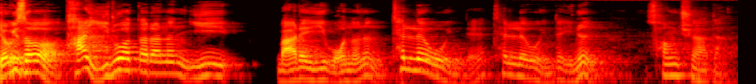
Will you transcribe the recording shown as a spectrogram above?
여기서 다 이루었다라는 이 말의 이 원어는 텔레오인데 텔레오인데 이는 성취하다.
